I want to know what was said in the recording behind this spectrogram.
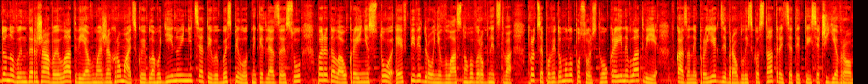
До новин держави Латвія в межах громадської благодійної ініціативи Безпілотники для ЗСУ передала Україні 100 FPV-дронів власного виробництва. Про це повідомило Посольство України в Латвії. Вказаний проєкт зібрав близько 130 тисяч євро.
